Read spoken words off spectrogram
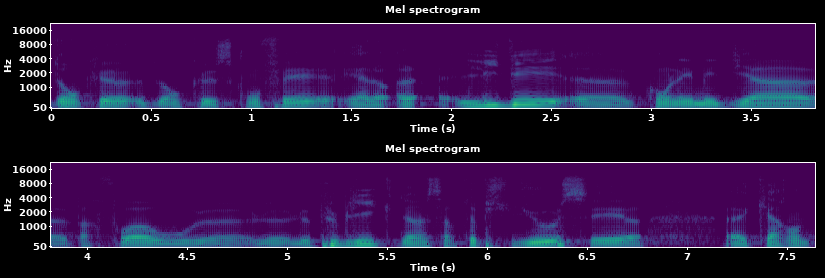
Donc, euh, donc euh, ce qu'on fait, et alors l'idée euh, qu'ont les médias parfois ou le, public d'un startup studio, c'est 40,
